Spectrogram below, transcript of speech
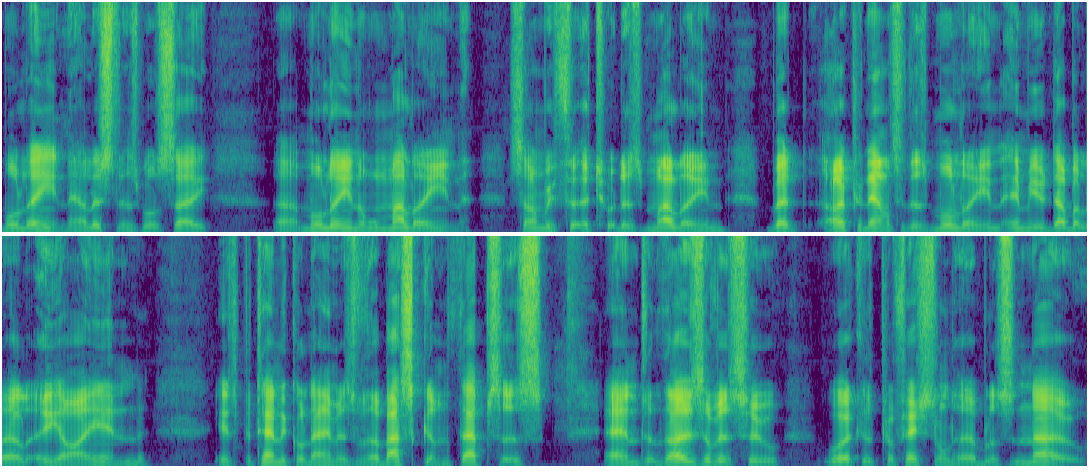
mullein. Now, listeners will say uh, mullein or mullein. Some refer to it as mullein, but I pronounce it as mullein, M U L L E I N. Its botanical name is Verbascum thapsus, and those of us who work as professional herbalists know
